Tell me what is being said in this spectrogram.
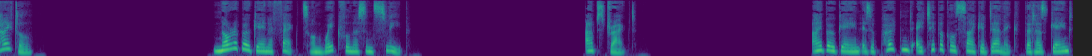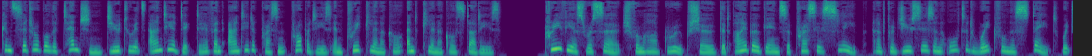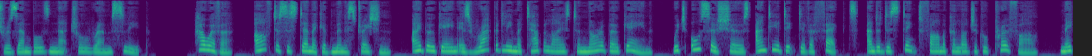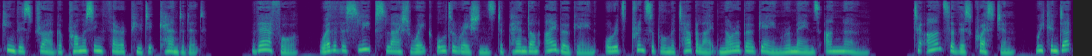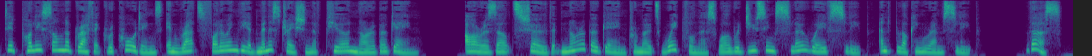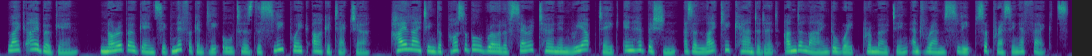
Title Noribogaine Effects on Wakefulness and Sleep. Abstract Ibogaine is a potent atypical psychedelic that has gained considerable attention due to its anti-addictive and antidepressant properties in preclinical and clinical studies. Previous research from our group showed that ibogaine suppresses sleep and produces an altered wakefulness state which resembles natural REM sleep. However, after systemic administration, ibogaine is rapidly metabolized to noribogaine, which also shows anti-addictive effects and a distinct pharmacological profile, making this drug a promising therapeutic candidate. Therefore, whether the sleep slash wake alterations depend on ibogaine or its principal metabolite noribogaine remains unknown. To answer this question, we conducted polysomnographic recordings in rats following the administration of pure noribogaine. Our results show that noribogaine promotes wakefulness while reducing slow wave sleep and blocking REM sleep. Thus, like ibogaine, noribogaine significantly alters the sleep wake architecture, highlighting the possible role of serotonin reuptake inhibition as a likely candidate underlying the wake promoting and REM sleep suppressing effects.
